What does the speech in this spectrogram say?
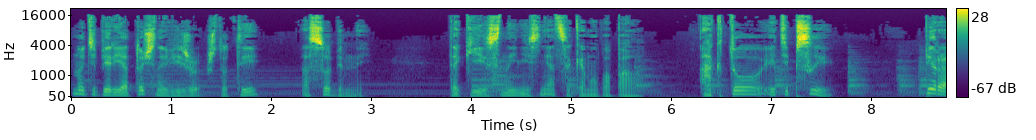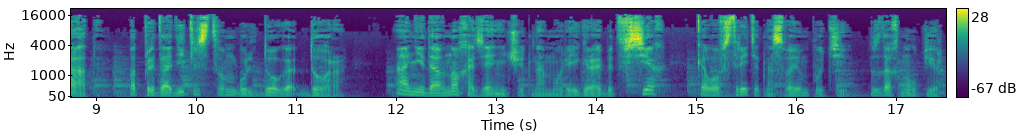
но теперь я точно вижу, что ты особенный. Такие сны не снятся кому попало. А кто эти псы?» Пираты под предводительством бульдога Дора. Они давно хозяйничают на море и грабят всех, кого встретят на своем пути, вздохнул Пир.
